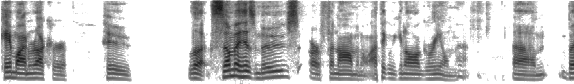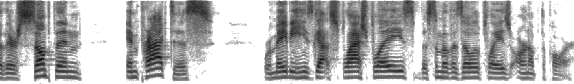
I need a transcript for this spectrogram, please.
Kaimon Rucker, who, look, some of his moves are phenomenal. I think we can all agree on that. Um, but there's something in practice where maybe he's got splash plays, but some of his other plays aren't up to par.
